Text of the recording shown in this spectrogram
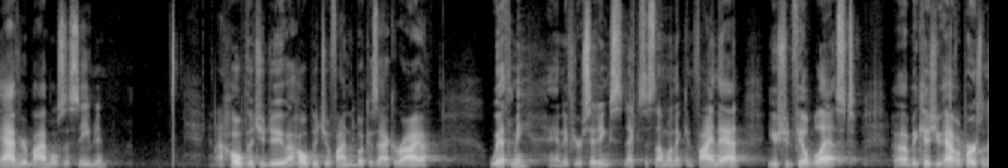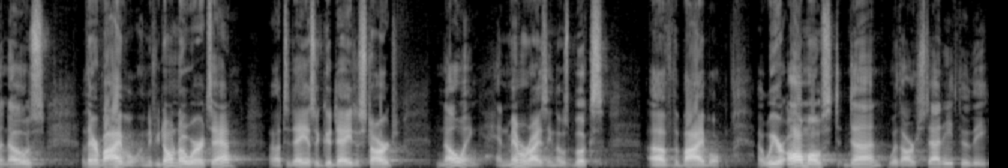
you have your Bibles this evening, and I hope that you do, I hope that you'll find the book of Zechariah with me. And if you're sitting next to someone that can find that, you should feel blessed uh, because you have a person that knows their Bible. And if you don't know where it's at, uh, today is a good day to start knowing and memorizing those books of the Bible. Uh, we are almost done with our study through the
